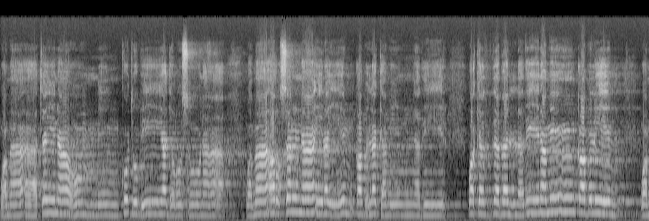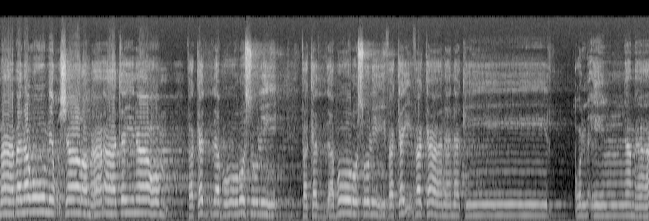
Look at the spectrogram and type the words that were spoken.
وما آتيناهم من كتب يدرسونها. وما أرسلنا إليهم قبلك من نذير وكذب الذين من قبلهم وما بلغوا معشار ما آتيناهم فكذبوا رسلي فكذبوا رسلي فكيف كان نكير قل إنما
